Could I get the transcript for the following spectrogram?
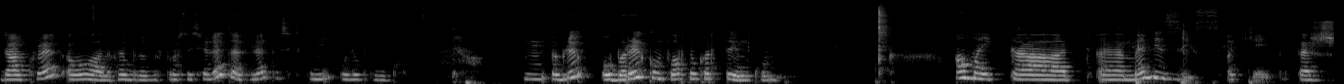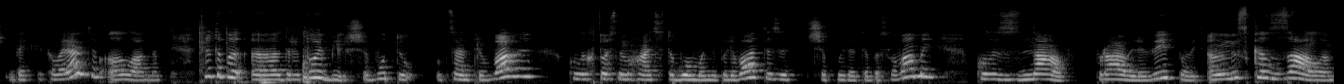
Dark Red, але ладно, хай буде просто фіолетовий, а фіолетовий все-таки мій улюблений колір. Обрі... Обери комфортну картинку. О май гад, е, maybe this. Окей, тут теж декілька варіантів, але ладно. Що тебе е, дратує більше? Бути у центрі уваги, коли хтось намагається тобою маніпулювати, зачепити тебе словами, коли знав правильну відповідь, але не сказала,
